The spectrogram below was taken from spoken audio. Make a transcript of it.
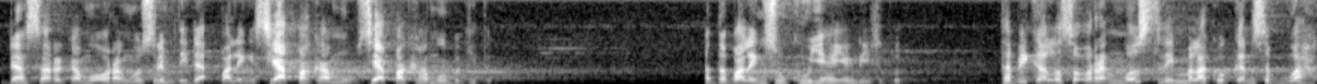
dasar kamu orang muslim. Tidak paling siapa kamu? Siapa kamu? Begitu. Atau paling sukunya yang disebut tapi kalau seorang muslim melakukan sebuah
